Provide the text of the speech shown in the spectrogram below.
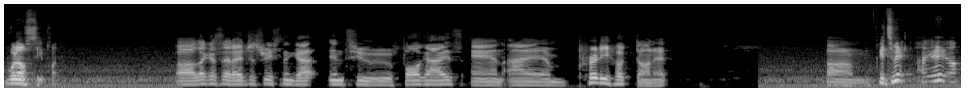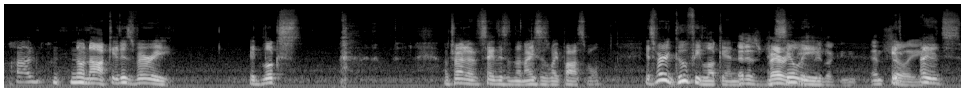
what else do you play? Uh, like I said, I just recently got into Fall Guys, and I am pretty hooked on it. Um, It's I, I, I, no knock. It is very. It looks. I'm trying to say this in the nicest way possible. It's very goofy looking. it is very silly. goofy looking and It- silly. it's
